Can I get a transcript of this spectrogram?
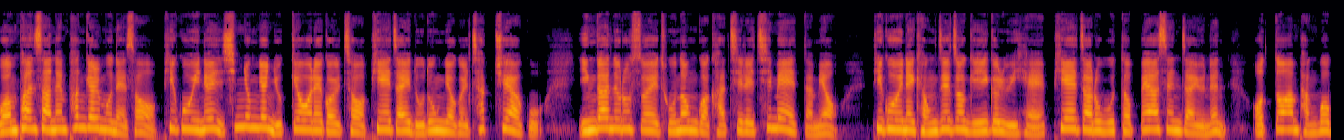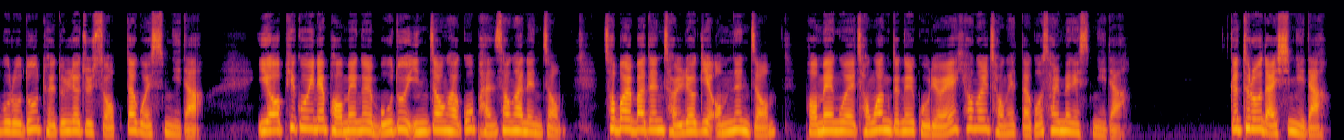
원판사는 판결문에서 피고인은 16년 6개월에 걸쳐 피해자의 노동력을 착취하고 인간으로서의 존엄과 가치를 침해했다며 피고인의 경제적 이익을 위해 피해자로부터 빼앗은 자유는 어떠한 방법으로도 되돌려줄 수 없다고 했습니다. 이어 피고인의 범행을 모두 인정하고 반성하는 점, 처벌받은 전력이 없는 점, 범행 후의 정황 등을 고려해 형을 정했다고 설명했습니다. 끝으로 날씨입니다.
